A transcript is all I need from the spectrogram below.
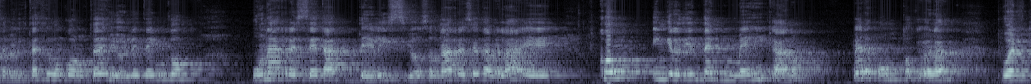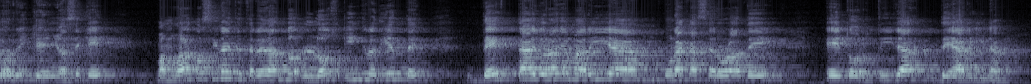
mis amigos, estoy con ustedes y hoy le tengo una receta deliciosa, una receta, ¿verdad? Eh, con ingredientes mexicanos, pero con un toque, ¿verdad? Puertorriqueño. Así que vamos a la cocina y te estaré dando los ingredientes de esta, yo la llamaría una cacerola de eh, tortilla de harina.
